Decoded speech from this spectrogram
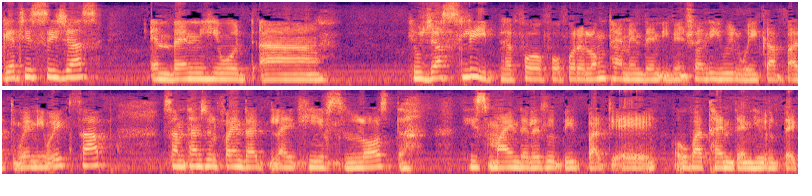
get his seizures and then he would uh, he would just sleep for, for, for a long time and then eventually he will wake up. But when he wakes up, sometimes you'll find that like he's lost his mind a little bit, but uh, over time then he will back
